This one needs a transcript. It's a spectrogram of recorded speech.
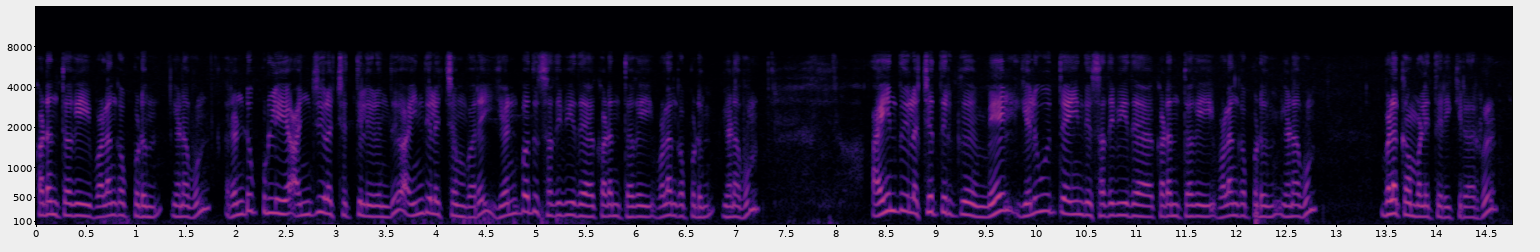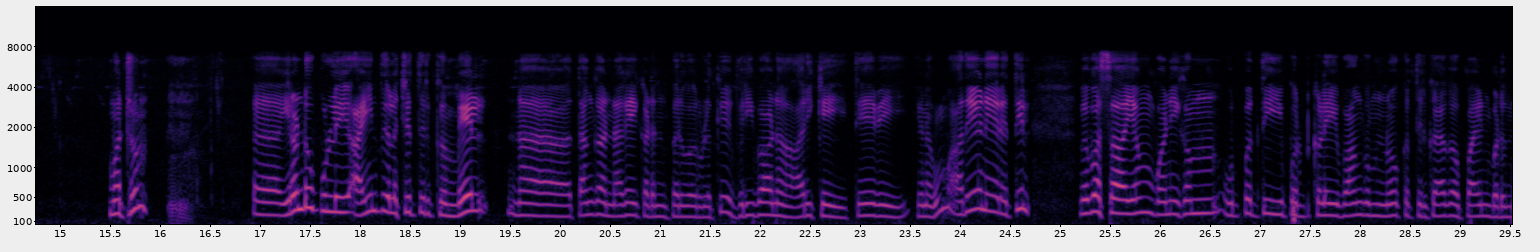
கடன் தொகை வழங்கப்படும் எனவும் ரெண்டு புள்ளி அஞ்சு லட்சத்திலிருந்து ஐந்து லட்சம் வரை எண்பது சதவீத கடன் தொகை வழங்கப்படும் எனவும் ஐந்து லட்சத்திற்கு மேல் எழுபத்தி ஐந்து சதவீத கடன் தொகை வழங்கப்படும் எனவும் விளக்கம் அளித்திருக்கிறார்கள். மற்றும் அஹ், இரண்டு புள்ளி ஐந்து லட்சத்திற்கு மேல் ந தங்க நகை கடன் பெறுபவர்களுக்கு விரிவான அறிக்கை தேவை எனவும் அதே நேரத்தில் விவசாயம் வணிகம் உற்பத்தி பொருட்களை வாங்கும் நோக்கத்திற்காக பயன்படும்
